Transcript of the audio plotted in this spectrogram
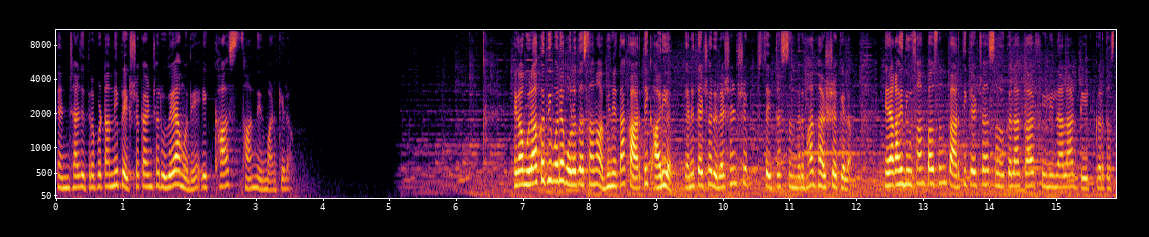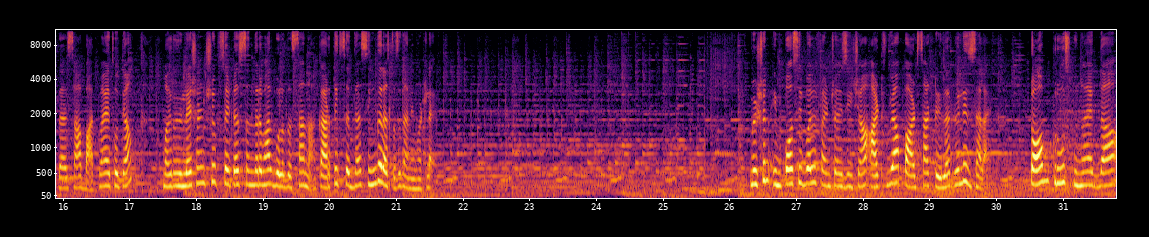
त्यांच्या चित्रपटांनी प्रेक्षकांच्या हृदयामध्ये एक खास स्थान निर्माण केलं. एका मुलाखतीमध्ये बोलत असताना अभिनेता कार्तिक आर्यन यांनी त्याच्या रिलेशनशिप स्टेटस संदर्भात भाष्य केलं. गेल्या काही दिवसांपासून कार्तिक याच्या सहकलाकार श्रीलीलाला डेट करत असल्याच्या बातम्या येत होत्या. मात्र रिलेशनशिप स्टेटस संदर्भात बोलत असताना कार्तिक सध्या सिंगल असल्याचं त्याने म्हटलंय. मिशन इम्पॉसिबल फ्रँचायझीच्या आठव्या पार्टचा ट्रेलर रिलीज झाला आहे टॉम क्रूज पुन्हा एकदा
